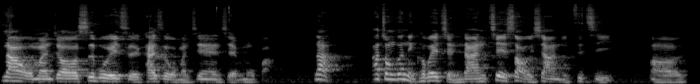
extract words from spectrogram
那我们就事不宜迟，开始我们今天的节目吧。那阿忠哥，你可不可以简单介绍一下你自己？呃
